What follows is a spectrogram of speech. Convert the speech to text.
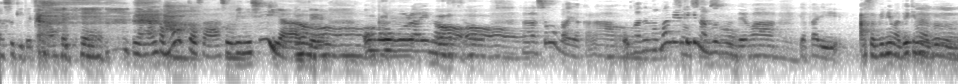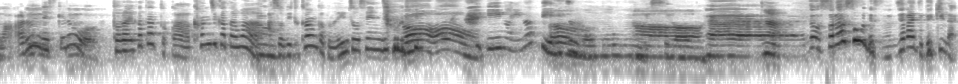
えすぎて疲れて、いやなんかもっとさ遊びにしいやって思うぐらいなんですよ。ただ商売やからお金のマネー的な部分ではやっぱり遊びにはできない部分はあるんですけうんうんど捉え方とか感じ方はうん遊び感覚の延長線上で いいのになっていつも思うんですよ。でもそれはそうですよ。じゃないとできない。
